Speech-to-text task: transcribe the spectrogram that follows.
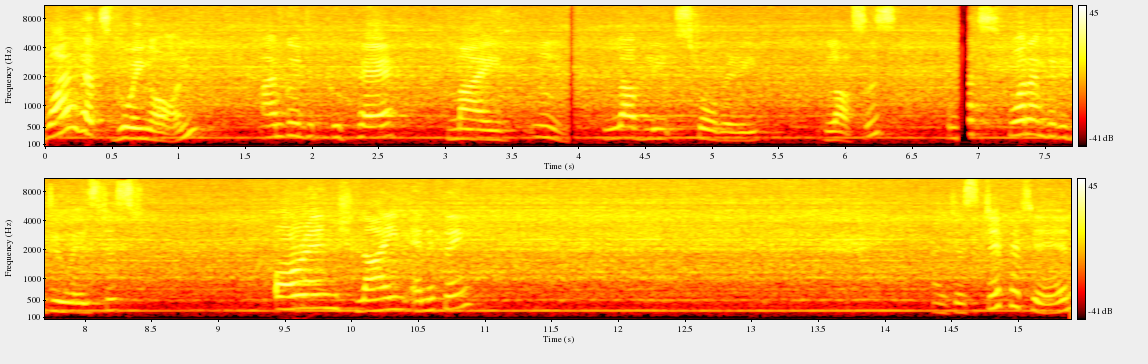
While that's going on, I'm going to prepare my mm, lovely strawberry glasses. And that's what I'm going to do is just orange, lime, anything. Just dip it in.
